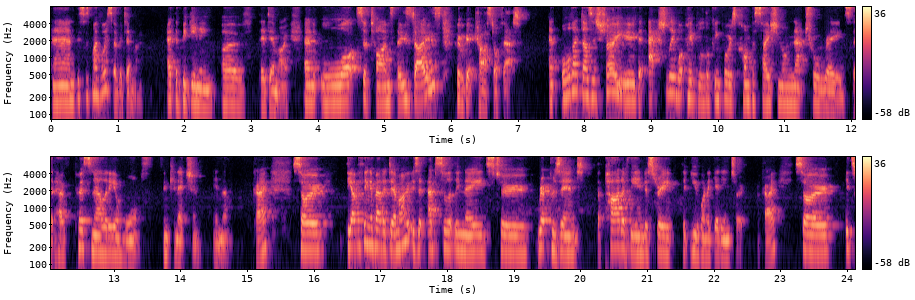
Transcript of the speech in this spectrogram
and this is my voiceover demo at the beginning of their demo. And lots of times these days, people get cast off that. And all that does is show you that actually what people are looking for is conversational, natural reads that have personality and warmth and connection in them. Okay. So the other thing about a demo is it absolutely needs to represent the part of the industry that you want to get into. Okay. So it's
